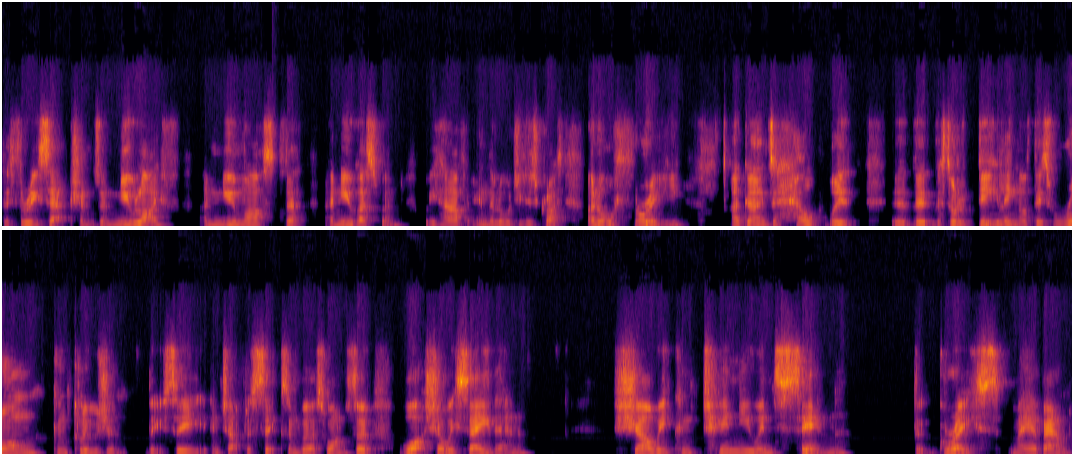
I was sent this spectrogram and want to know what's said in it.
the three sections a new life, a new master, a new husband we have in the Lord Jesus Christ. And all three are going to help with the, the, the, sort of dealing of this wrong conclusion that you see in chapter 6 and verse 1. So, what shall we say then? Shall we continue in sin that grace may abound?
